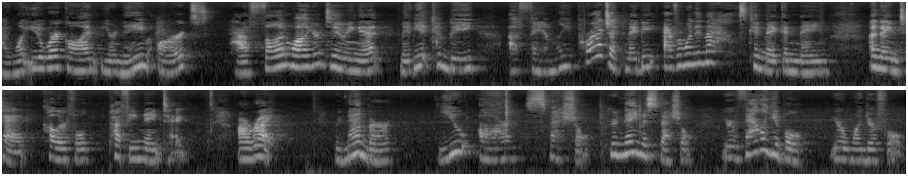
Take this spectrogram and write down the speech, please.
I want you to work on your name arts. Have fun while you're doing it. Maybe it can be a family project. Maybe everyone in the house can make a name, a name tag, colorful, puffy name tag. All right, remember, you are special. Your name is special. You're valuable. You're wonderful.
